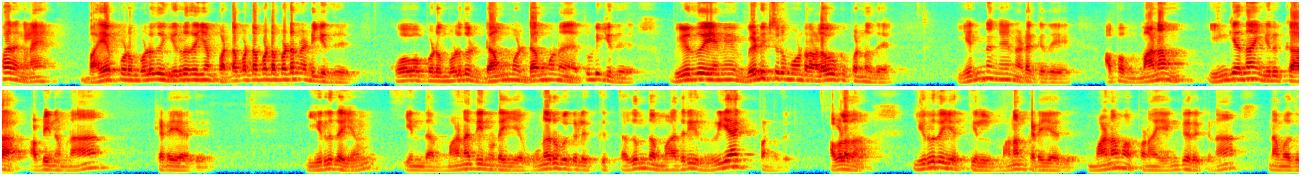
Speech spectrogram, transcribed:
பாருங்களேன் பயப்படும் பொழுது இருதயம் பட்ட பட்ட பட்ட பட்டன்னு அடிக்குது. கோவப்படும் பொழுது டம்மு டம்முன்னு துடிக்குது. இருதயமே வெடிச்சிருமோன்ற அளவுக்கு பண்ணுது. என்னங்க நடக்குது? அப்போ மனம் இங்கே தான் இருக்கா? அப்படின்னம்னா கிடையாது. இருதயம் இந்த மனதினுடைய உணர்வுகளுக்கு தகுந்த மாதிரி ரியாக்ட் பண்ணுது. அவ்வளோதான் இருதயத்தில் மனம் கிடையாது. மனம் அப்போனா எங்கே இருக்குன்னா நமது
